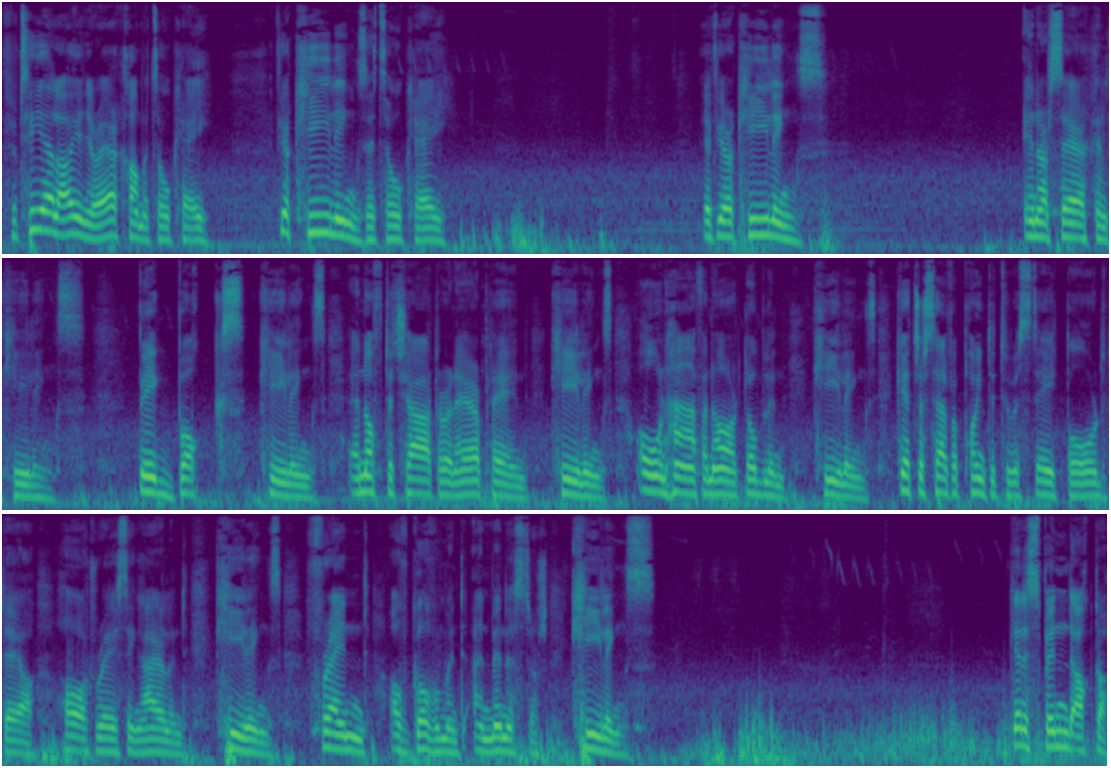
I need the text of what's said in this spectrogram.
If you're TLI and your Eircom, it's okay. If you're Keelings, it's okay. If you're Keelings, inner circle Keelings, big bucks Keelings, enough to charter an airplane Keelings, own half an hour Dublin Keelings, get yourself appointed to a state board there, Horse Racing Ireland Keelings, friend of government and ministers Keelings. Get a spin doctor,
